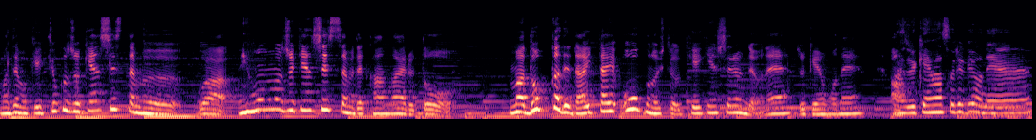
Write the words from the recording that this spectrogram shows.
まあ、でも結局受験システムは日本の受験システムで考えるとまあどっかで大体多くの人が経験してるんだよね受験をね。あ受験はするよね。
